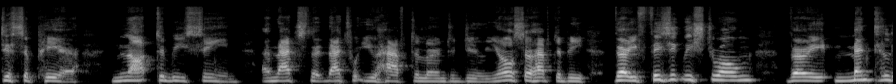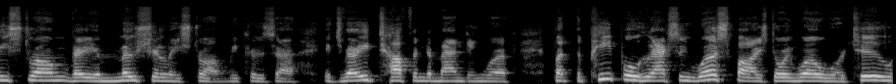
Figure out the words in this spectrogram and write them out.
disappear, not to be seen, and that's the that's what you have to learn to do. You also have to be very physically strong, very mentally strong, very emotionally strong, because uh, it's very tough and demanding work. But the people who actually were spies during World War II,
